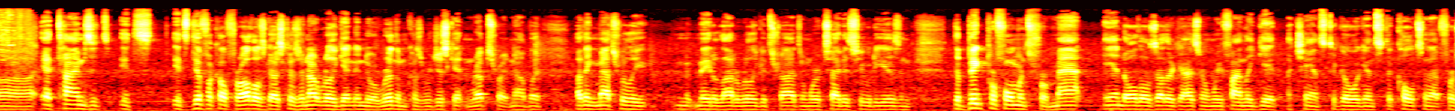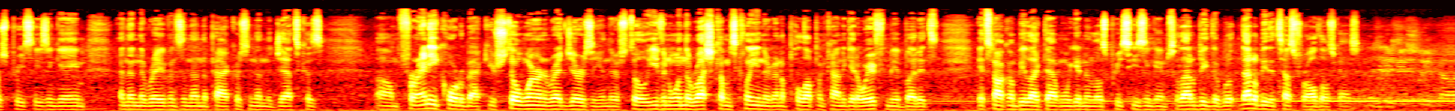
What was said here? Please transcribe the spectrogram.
Uh, at times, it's it's it's difficult for all those guys because they're not really getting into a rhythm because we're just getting reps right now. But I think Matt's really made a lot of really good strides, and we're excited to see what he is. And the big performance for Matt and all those other guys when we finally get a chance to go against the Colts in that first preseason game, and then the Ravens, and then the Packers, and then the Jets, because. Um, for any quarterback, you're still wearing a red jersey, and they're still even when the rush comes clean, they're going to pull up and kind of get away from you. But it's it's not going to be like that when we get into those preseason games. So that'll be the that'll be the test for all those guys. What was it initially about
